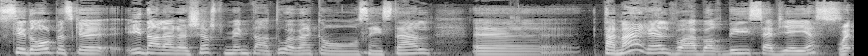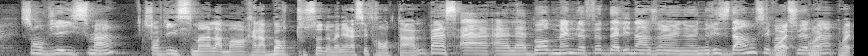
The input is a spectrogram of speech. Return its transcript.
C'est drôle parce que, et dans la recherche, puis même tantôt, avant qu'on s'installe, euh, ta mère, elle, va aborder sa vieillesse, son vieillissement. Son vieillissement, la mort, elle aborde tout ça de manière assez frontale. Parce qu'elle aborde même le fait d'aller dans une résidence éventuellement. Oui, ouais,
